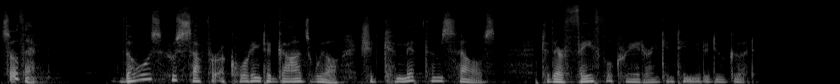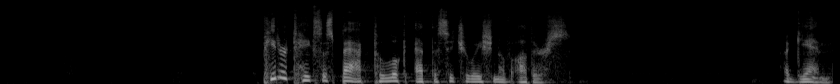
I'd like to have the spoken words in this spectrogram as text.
So then, those who suffer according to God's will should commit themselves to their faithful Creator and continue to do good. Peter takes us back to look at the situation of others. Again,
